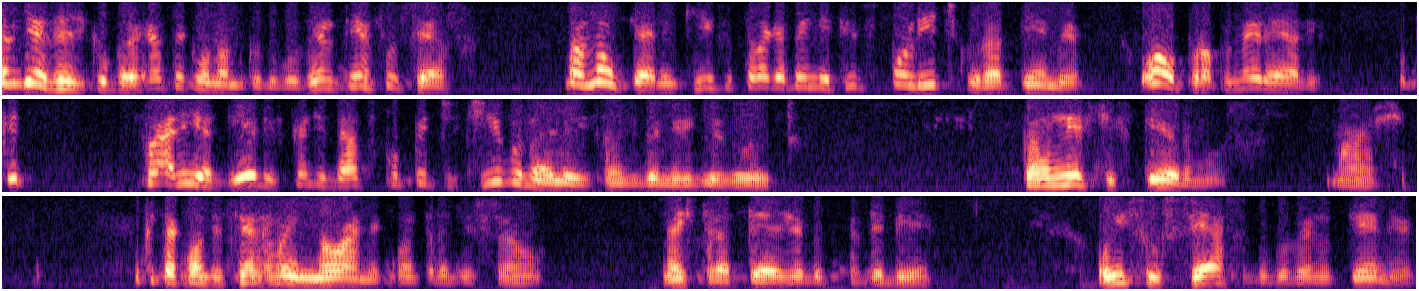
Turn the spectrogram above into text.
Ele deseja que o projeto econômico do governo tenha sucesso, mas não querem que isso traga benefícios políticos a Temer ou ao próprio Meirelles, o que faria deles candidatos competitivos na eleição de 2018. Então, nesses termos, Márcia, o que está acontecendo é uma enorme contradição na estratégia do PSDB. O insucesso do governo Temer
